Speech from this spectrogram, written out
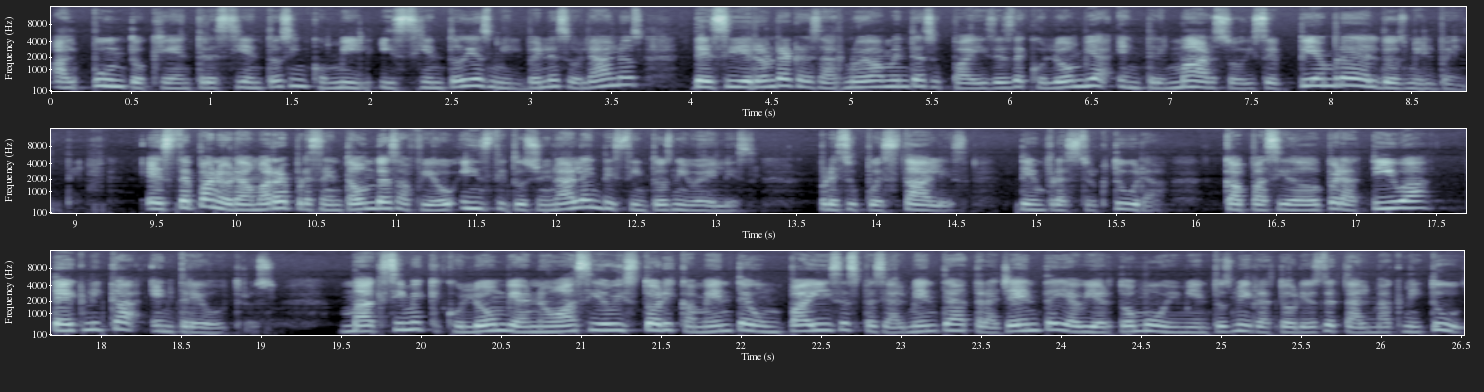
al punto que entre 105.000 y 110.000 venezolanos decidieron regresar nuevamente a su país desde Colombia entre marzo y septiembre del 2020. Este panorama representa un desafío institucional en distintos niveles, presupuestales, de infraestructura, capacidad operativa, técnica, entre otros. Máxime que Colombia no ha sido históricamente un país especialmente atrayente y abierto a movimientos migratorios de tal magnitud,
